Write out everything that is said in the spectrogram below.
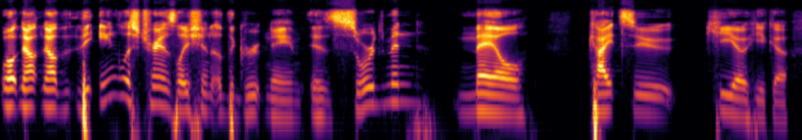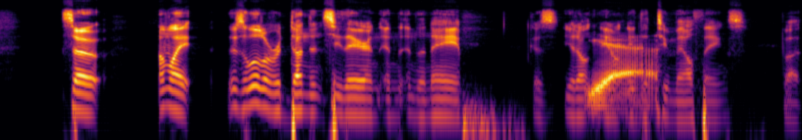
well now now the English translation of the group name is Swordsman Male Kaitsu Kiyohiko. So I'm like, there's a little redundancy there in, in, in the name because you don't you don't need the two male things. But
